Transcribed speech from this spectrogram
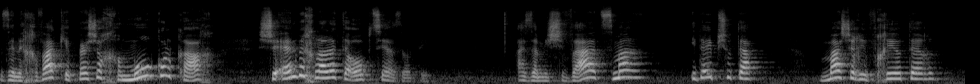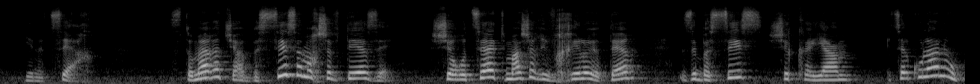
זה נחווה כפשע חמור כל כך, שאין בכלל את האופציה הזאת. אז המשוואה עצמה היא די פשוטה. מה שרווחי יותר, ינצח. זאת אומרת שהבסיס המחשבתי הזה, שרוצה את מה שרווחי לו יותר, זה בסיס שקיים אצל כולנו.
